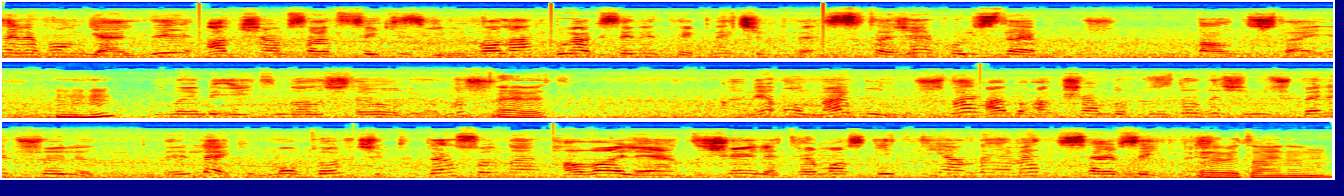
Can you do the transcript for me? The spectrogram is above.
telefon geldi. Akşam saat 8 gibi falan. Burak senin tekne çıktı. Stajyer polisler bulmuş. Dalgıçlar yani. Hı hı. Bunların bir eğitim dalışları oluyormuş. Evet. Hani onlar bulmuşlar. Abi akşam 9'da da şimdi ben hep şöyle duydum. Dediler ki motor çıktıktan sonra havayla yani dışarıyla temas ettiği anda hemen servise gitmesi. Evet aynen öyle.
